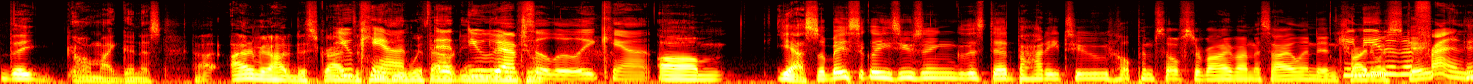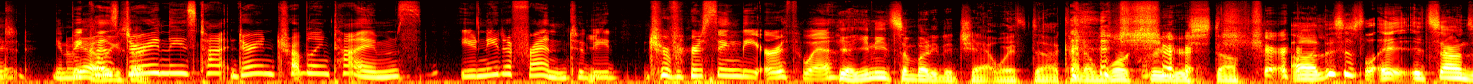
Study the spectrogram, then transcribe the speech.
they. Oh my goodness. I, I don't even know how to describe You this can't. movie without it- you to it. absolutely can't. Um. Yeah. So basically, he's using this dead body to help himself survive on this island and he try to needed escape. a friend And, you know, yeah, because like you said, during these time during troubling times, you need a friend to be traversing the earth with. Yeah, you need somebody to chat with to kind of work through your stuff. sure. Uh, this is it, it sounds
